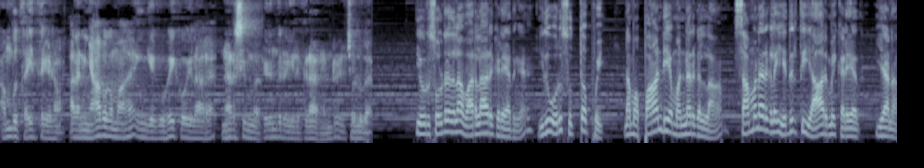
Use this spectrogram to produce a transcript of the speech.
அம்பு தைத்த இடம். அதன் ஞாபகமாக இங்கே குகை கோயிலாக நரசிம்மர் எழுந்திரு இருக்கிறார் என்று சொல்லுவார். இவர் சொல்றதெல்லாம் வரலாறு கிடையாதுங்க. இது ஒரு சுத்த பொய். நம்ம பாண்டிய மன்னர்கள்லாம் சமணர்களை எதிர்த்து யாருமே கிடையாது. ஏன்னா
